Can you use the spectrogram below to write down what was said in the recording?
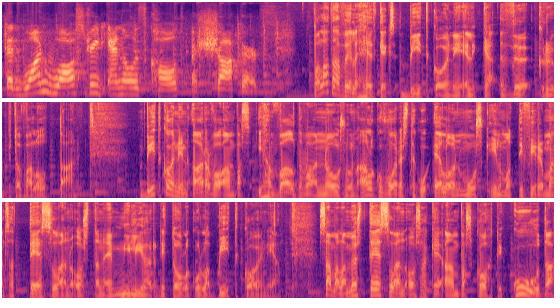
that one Wall Street analyst called a shocker. Palataan vielä hetkeksi Bitcoiniin, eli The-kryptovaluuttaan. Bitcoinin arvo ampas ihan valtavaan nousuun alkuvuodesta, kun Elon Musk ilmoitti firmansa Teslan ostaneen miljarditolkulla bitcoinia. Samalla myös Teslan osake ampas kohti kuuta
